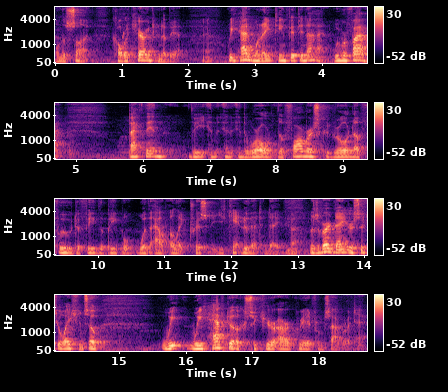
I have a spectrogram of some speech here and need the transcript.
on the sun called a Carrington event. Yeah. We had one in 1859. We were fine. Back then, the in, in, in the world, the farmers could grow enough food to feed the people without electricity. You can't do that today. No. It was a very dangerous situation. So we we have to secure our grid from cyber attack.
